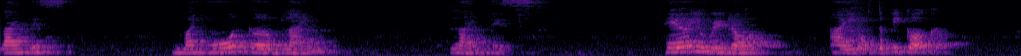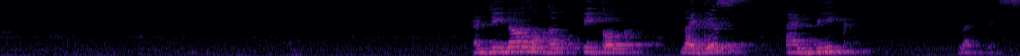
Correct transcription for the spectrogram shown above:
like this. And one more curved line like this. Here you will draw eye of the peacock antennas of the peacock like this and beak like this.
